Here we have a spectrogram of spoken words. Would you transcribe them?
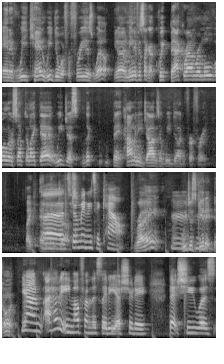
And if we can, we do it for free as well. You know what I mean? If it's like a quick background removal or something like that, we just look, babe, how many jobs have we done for free? Like Uh, too many to count. right? We just get it done. Yeah, and I had an email from this lady yesterday that she was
